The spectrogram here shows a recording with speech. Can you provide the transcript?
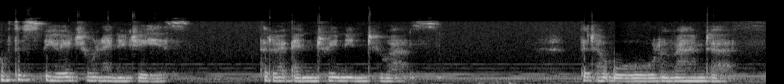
of the spiritual energies that are entering into us, that are all around us.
